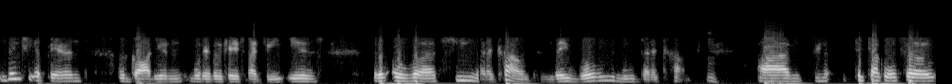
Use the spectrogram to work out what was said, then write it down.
eventually a parent, a guardian, whatever the case might be, is sort of overseeing that account, they will remove that account. Mm. Um, you know, TikTok also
